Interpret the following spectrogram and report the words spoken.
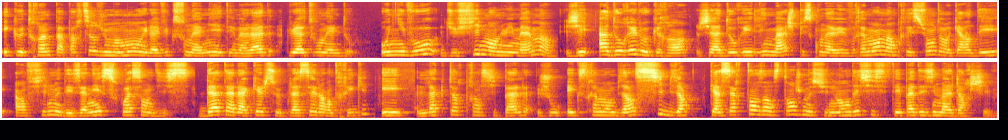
et que Trump, à partir du moment où il a vu que son ami était malade, lui a tourné le dos. Au niveau du film en lui-même, j'ai adoré le grain, j'ai adoré l'image puisqu'on avait vraiment l'impression de regarder un film des années 70, date à laquelle se plaçait l'intrigue, et l'acteur principal joue extrêmement bien, si bien qu'à certains instants je me suis demandé si c'était pas des images d'archives.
